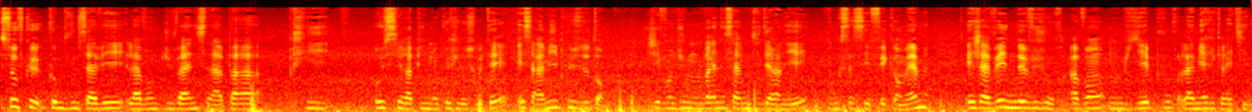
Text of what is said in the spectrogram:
Sauf que, comme vous le savez, la vente du van, ça n'a pas pris aussi rapidement que je le souhaitais et ça a mis plus de temps. J'ai vendu mon van samedi dernier, donc ça s'est fait quand même. Et j'avais 9 jours avant mon billet pour l'Amérique latine.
